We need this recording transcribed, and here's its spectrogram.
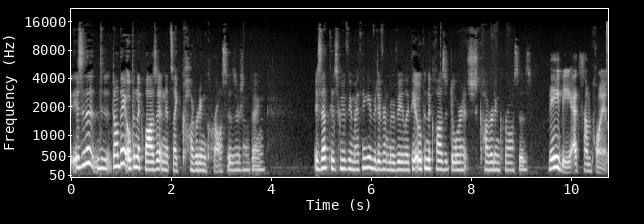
Is it? Don't they open the closet and it's like covered in crosses or something? Is that this movie? Am I thinking of a different movie? Like they open the closet door and it's just covered in crosses. Maybe at some point.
